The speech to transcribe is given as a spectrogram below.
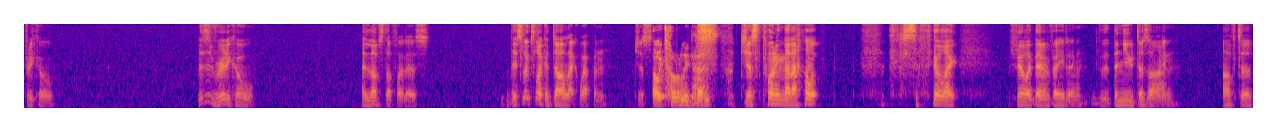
pretty cool. This is really cool. I love stuff like this. This looks like a Dalek weapon. Just Oh, it totally does. just pointing that out. just I feel like feel like they're invading the, the new design after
